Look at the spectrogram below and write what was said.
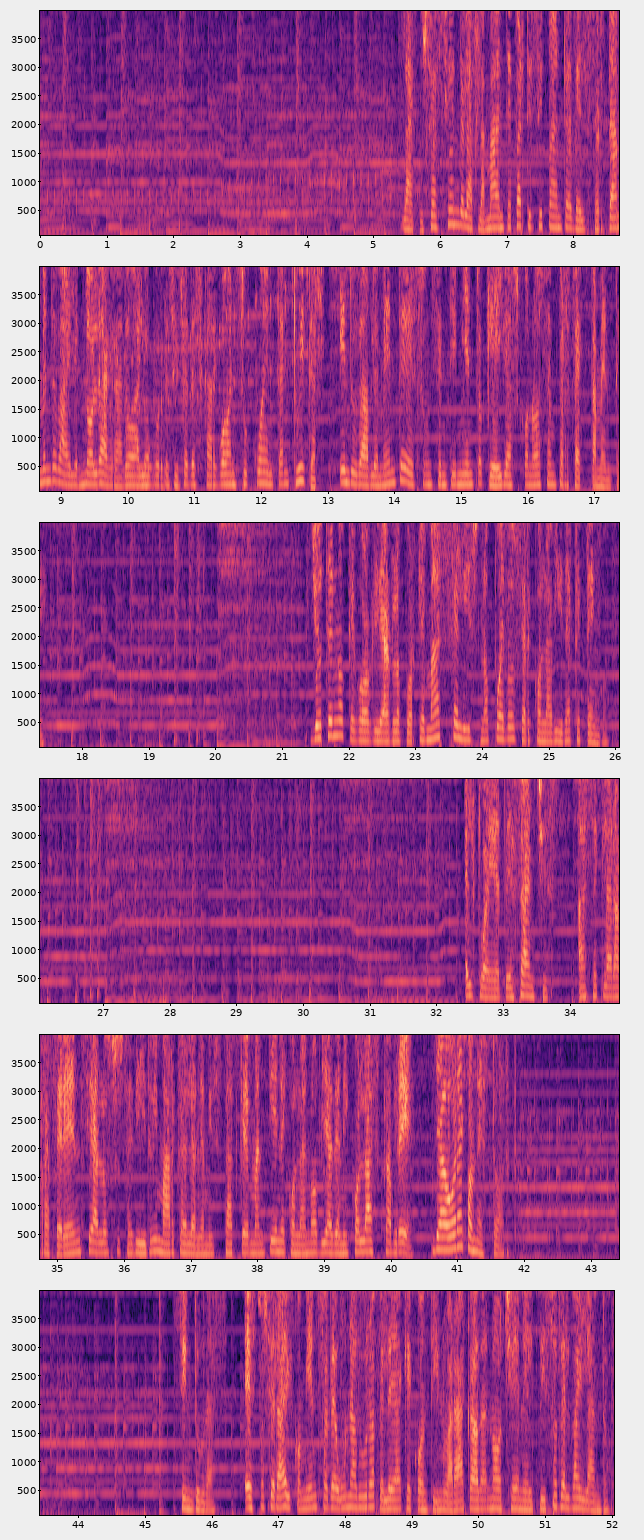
La acusación de la flamante participante del certamen de baile no le agradó a Lourdes y se descargó en su cuenta en Twitter, indudablemente es un sentimiento que ellas conocen perfectamente. Yo tengo que googlearlo porque más feliz no puedo ser con la vida que tengo. El tuet de Sánchez, hace clara referencia a lo sucedido y marca la enemistad que mantiene con la novia de Nicolás Cabré, y ahora con Stork. Sin dudas, esto será el comienzo de una dura pelea que continuará cada noche en el piso del bailando.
